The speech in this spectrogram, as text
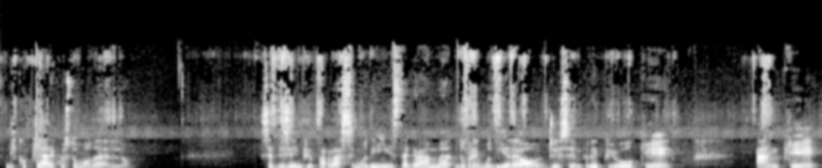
di copiare questo modello. Se ad esempio parlassimo di Instagram, dovremmo dire oggi sempre di più che anche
